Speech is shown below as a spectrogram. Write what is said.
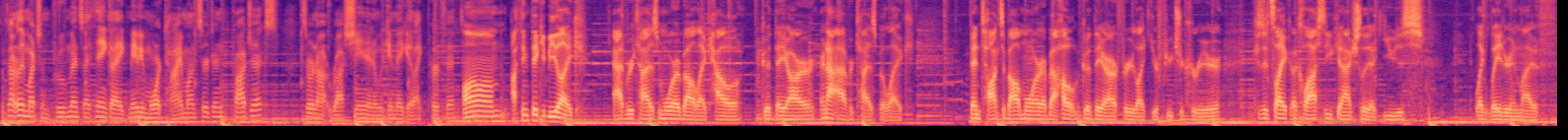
There's not really much improvements. I think like maybe more time on certain projects, so we're not rushing and we can make it like perfect. Um, I think they could be like advertised more about like how good they are, or not advertised, but like been talked about more about how good they are for like your future career, because it's like a class that you can actually like use like later in life,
